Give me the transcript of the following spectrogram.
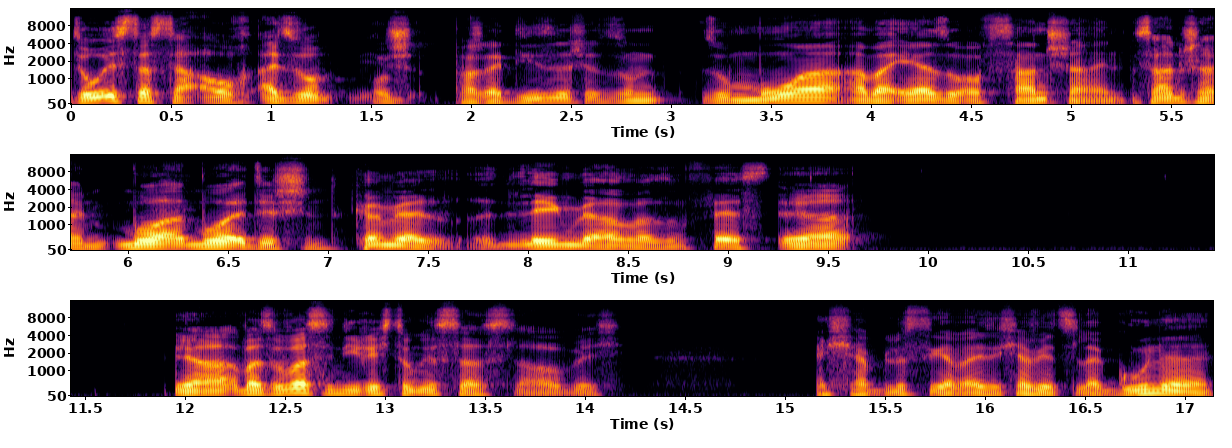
so ist das da auch. Also, Und paradiesisch ist so, ein, so Moor, aber eher so auf Sunshine. Sunshine, Moor, Moor Edition. Können wir, legen wir einfach so fest. Ja. Ja, aber sowas in die Richtung ist das, glaube ich. Ich habe lustigerweise, ich habe jetzt Lagune,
